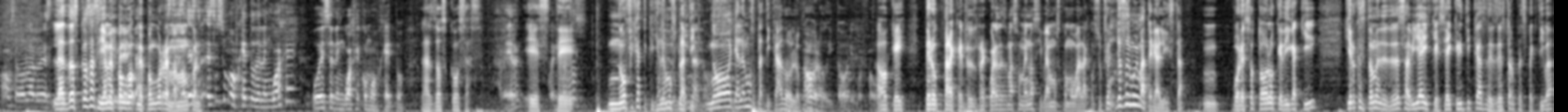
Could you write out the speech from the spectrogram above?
Vamos a hablar de esto. Las dos cosas y yo me pongo, me pongo remamón con. ¿Esto es un objeto de lenguaje o es el lenguaje como objeto? Las dos cosas. A ver. Este. No, fíjate que ya lo hemos platicado. No, ya lo hemos platicado, loco. No, pero auditorio, por favor. ok, pero para que recuerdes más o menos y veamos cómo va la construcción. Yo soy muy materialista, mm, por eso todo lo que diga aquí, quiero que se tome desde esa vía y que si hay críticas desde esta perspectiva,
